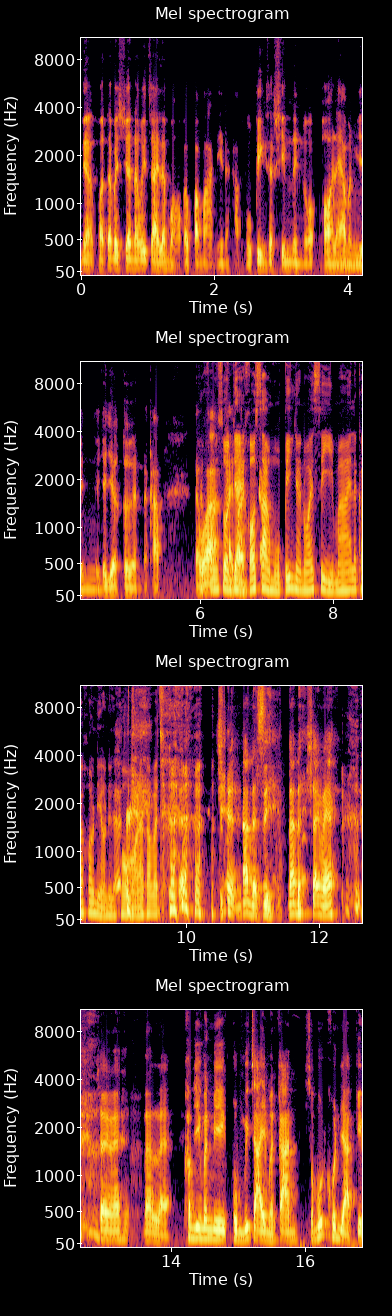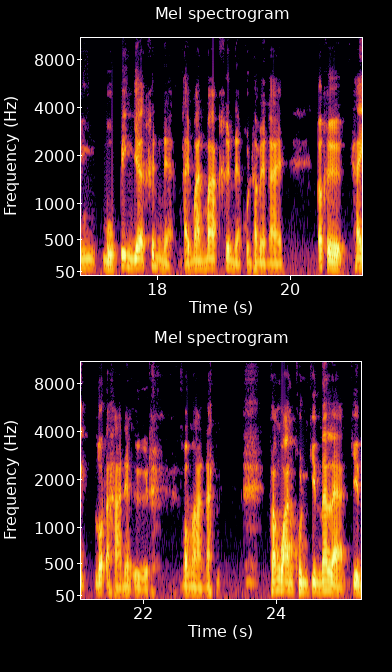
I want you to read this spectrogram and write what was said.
เนี่ยพอถ้าไปเชื่อนักวิจัยและหมอก็ประมาณนี้นะครับหมูปิ้งสักชิ้นหนึ่งพอแล้วมันจะเยอะเกินนะครับ แต่ว่าคนส่วนใหญ่เขาสั่งหมูปิ้งอย่างน้อยสี่ไม้แล้วก็ข้าวเหนียวหนึ่งห่อนะครับอาจารย์นั่นน่ะสินั่นใช่ไหมใช่ไหมนั่นแหละคำยิงมันมีกลุ่มวิจัยเหมือนกัน สมมุติคุณอยากกินหมูปิ้งเยอะขึ้นเนี่ยไขมันมากขึ้นเนี่ยคุณทำยังไง ก็คือให้ลดอาหารอย่างอื่นประมาณนั้น ทั้งวันคุณกินนั่นแหละ กิน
